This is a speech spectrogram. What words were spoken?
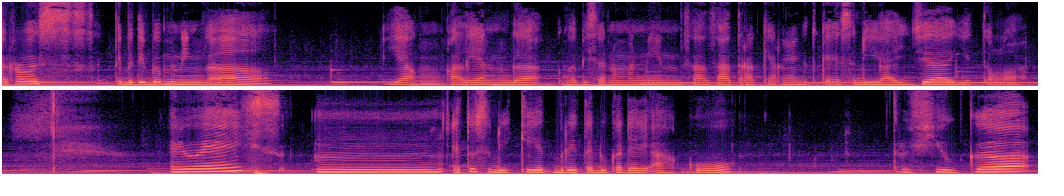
terus tiba-tiba meninggal yang kalian nggak nggak bisa nemenin saat-saat terakhirnya gitu kayak sedih aja gitu loh. Anyways hmm, itu sedikit berita duka dari aku. Terus juga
